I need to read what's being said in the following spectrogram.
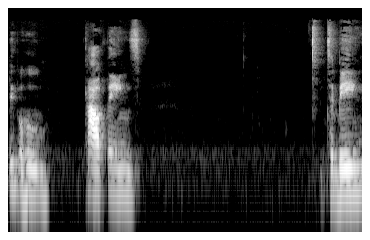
people who call things to be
